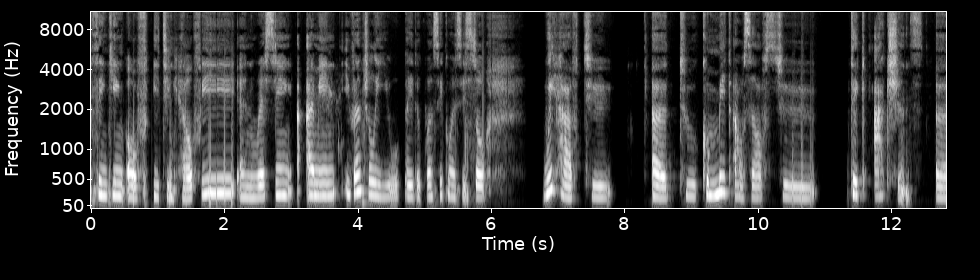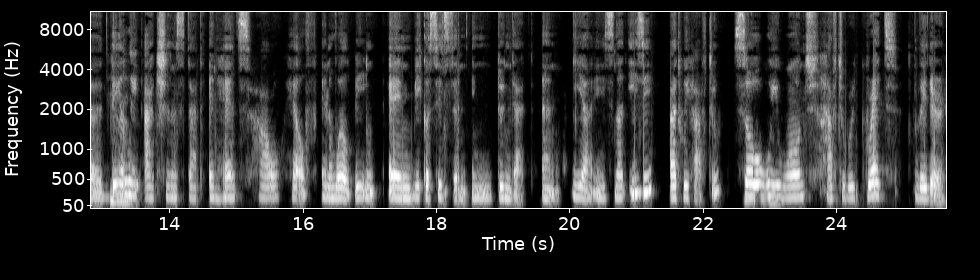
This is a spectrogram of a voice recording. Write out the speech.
thinking of eating healthy and resting. I mean, eventually you will pay the consequences. So we have to uh, to commit ourselves to take actions, uh, daily actions that enhance our health and well-being, and be consistent in doing that. And yeah, it's not easy, but we have to. So we won't have to regret later.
